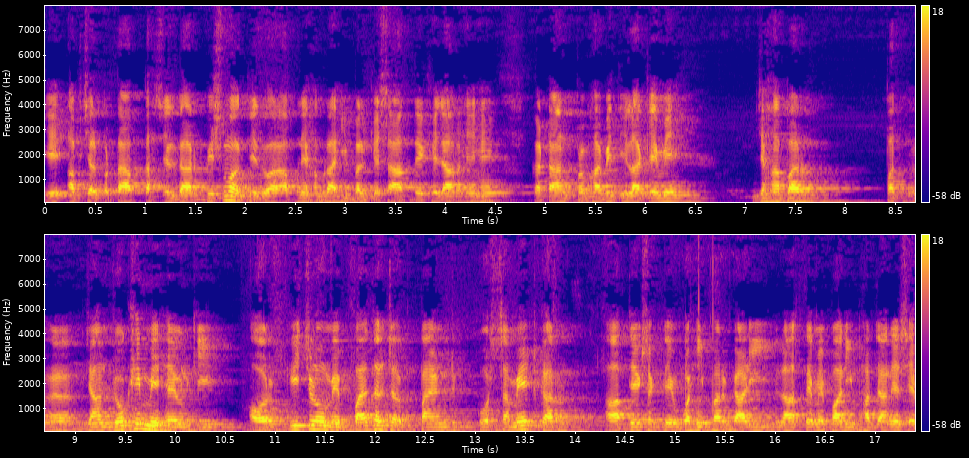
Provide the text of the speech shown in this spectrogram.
ये अफजल प्रताप तहसीलदार बिश्वा के द्वारा अपने हमराही बल के साथ देखे जा रहे हैं। कटान प्रभावित इलाके में जहाँ पर पत, जान जोखिम में है उनकी और कीचड़ों में पैदल चल पैंट को समेट कर आप देख सकते हैं वहीं पर गाड़ी रास्ते में पानी भर जाने से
